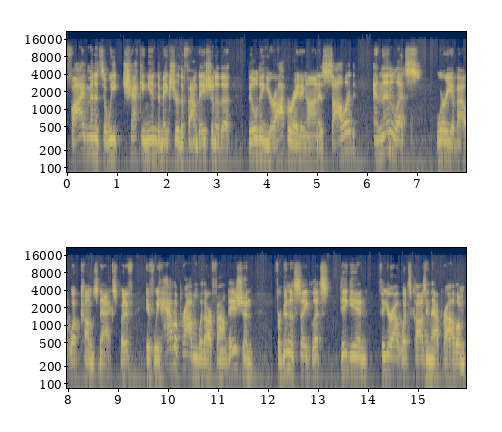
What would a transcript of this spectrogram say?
five minutes a week checking in to make sure the foundation of the building you're operating on is solid, and then let's worry about what comes next. But if if we have a problem with our foundation, for goodness sake, let's dig in, figure out what's causing that problem,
